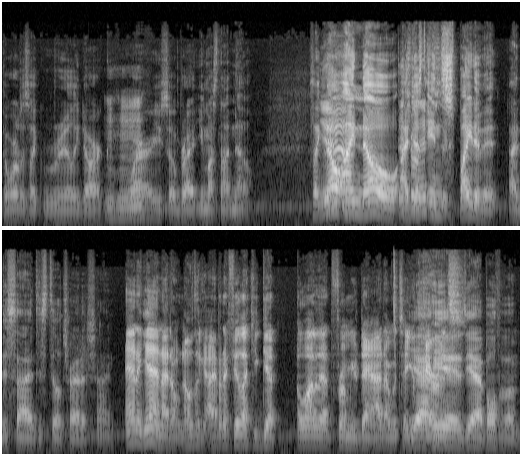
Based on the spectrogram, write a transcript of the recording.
the world is like really dark? Mhm. Why are you so bright? You must not know. It's like Yeah. no, I know. I That's really just in spite of it, I decide to still try to shine. And again, I don't know the guy, but I feel like you get a lot of that from your dad. I would say your yeah, parents. he is. Yeah, both of them.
